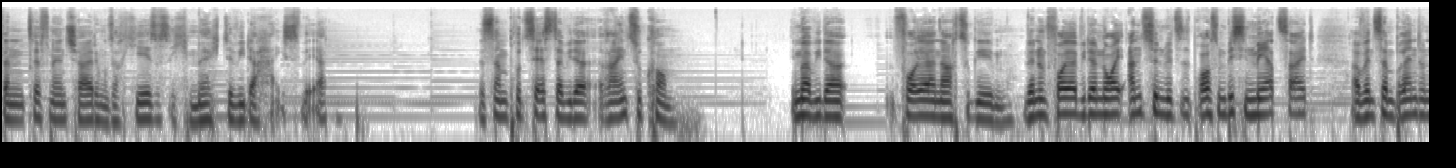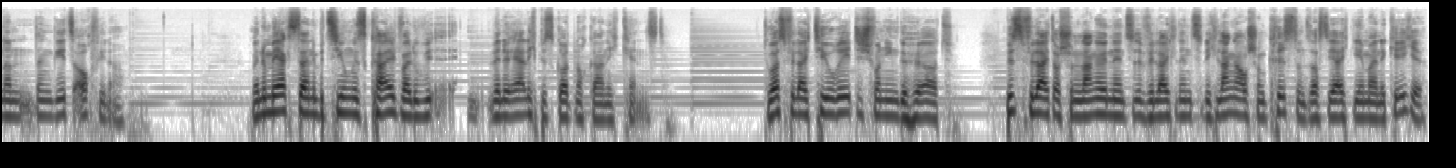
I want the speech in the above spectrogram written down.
Dann triff eine Entscheidung und sag, Jesus, ich möchte wieder heiß werden. Das ist ein Prozess, da wieder reinzukommen. Immer wieder Feuer nachzugeben. Wenn du ein Feuer wieder neu anzünden willst, brauchst du ein bisschen mehr Zeit, aber wenn es dann brennt und dann, dann geht es auch wieder. Wenn du merkst, deine Beziehung ist kalt, weil du, wenn du ehrlich bist, Gott noch gar nicht kennst. Du hast vielleicht theoretisch von ihm gehört, bist vielleicht auch schon lange, nennst, vielleicht nennst du dich lange auch schon Christ und sagst, ja, ich gehe in meine Kirche.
